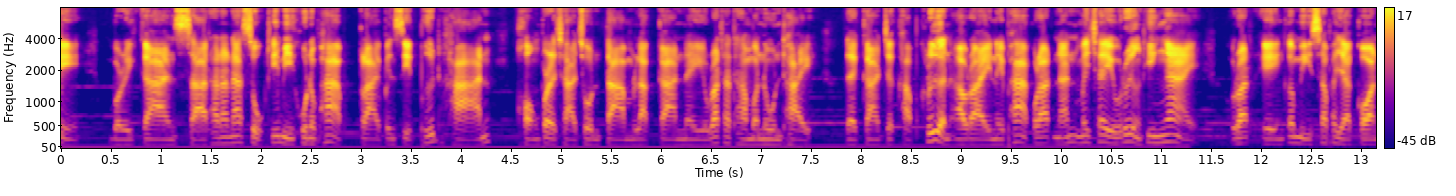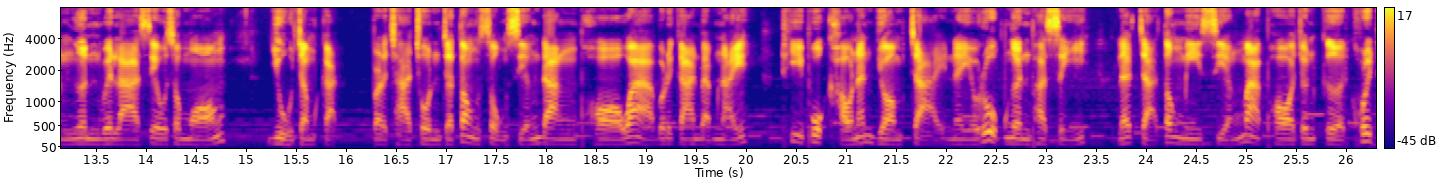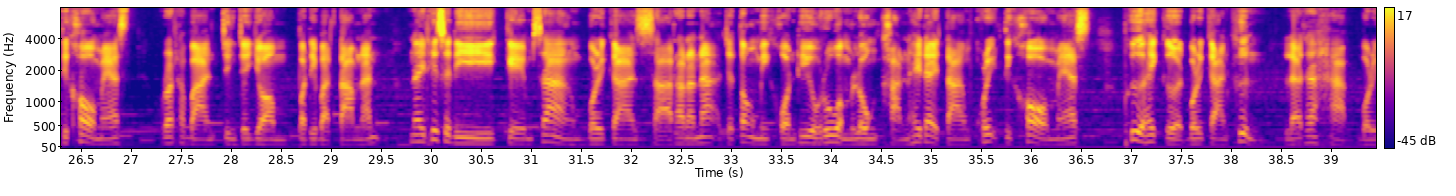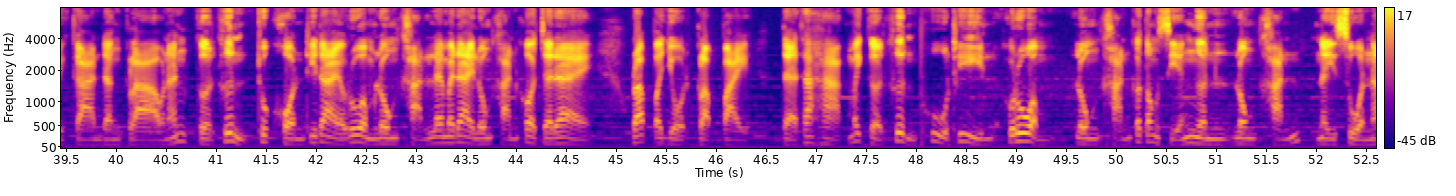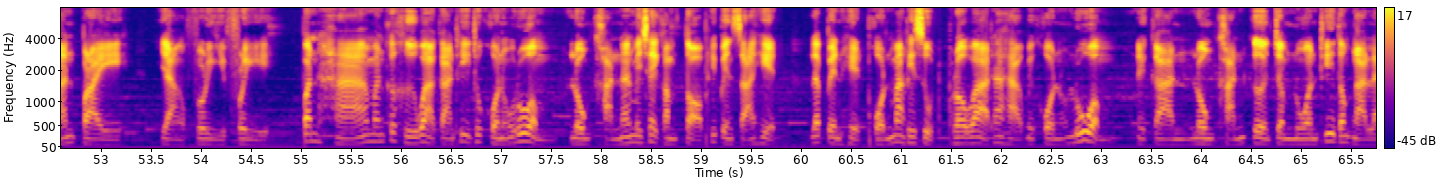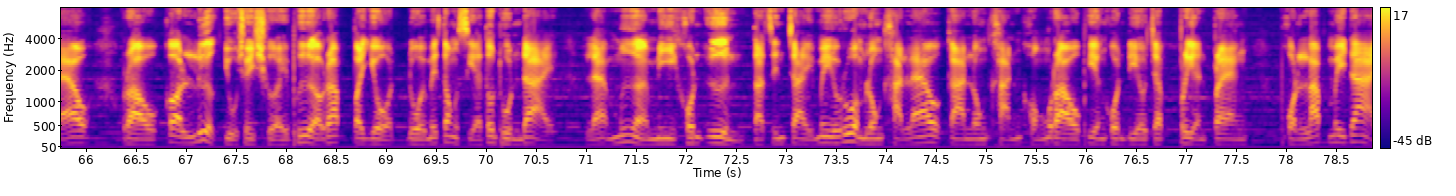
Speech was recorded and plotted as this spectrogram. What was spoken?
บริการสาธารณสุขที่มีคุณภาพกลายเป็นสิทธิพื้นฐานของประชาชนตามหลักการในรัฐธรรมนูญไทย แต่การจะขับเคลื่อนอะไรในภาครัฐนั้นไม่ใช่เรื่องที่ง่าย รัฐเองก็มีทรัพยากรเงินเวลาเซลล์สมอง อยู่จำกัด ประชาชนจะต้องส่งเสียงดังพอว่าบริการแบบไหน ที่พวกเขานั้นยอมจ่ายในรูปเงินภาษี และจะต้องมีเสียงมากพอจนเกิด critical mass รัฐบาลจึงจะยอมปฏิบัติตามนั้น ในทฤษฎีเกมสร้างบริการสาธารณะจะต้องมีคนที่ร่วมลงขันให้ได้ตาม critical mass เพื่อให้เกิดบริการขึ้น และถ้าหากบริการดังกล่าวนั้นเกิดขึ้นทุกคนที่ได้ร่วมลงขันและไม่ได้ลงขันก็จะได้ รับประโยชน์กลับไป แต่ถ้าหากไม่เกิดขึ้นผู้ที่ร่วมลงขันก็ต้องเสียเงินลงขันในส่วนนั้นไปอย่างฟรีฟรีปัญหามันก็คือว่าการที่ทุกคนร่วม ลงขันนั้นไม่ใช่คำตอบที่เป็นสาเหตุ และเป็นเหตุผลมากที่สุด เพราะว่าถ้าหากมีคนร่วมในการลงขันเกินจำนวนที่ต้องการแล้ว เราก็เลือกอยู่เฉยๆเพื่อรับประโยชน์โดยไม่ต้องเสียต้นทุนได้ และเมื่อมีคนอื่น ตัดสินใจไม่ร่วมลงขันแล้วการลงขันของเราเพียงคนเดียวจะเปลี่ยนแปลง ผลลัพธ์ไม่ได้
